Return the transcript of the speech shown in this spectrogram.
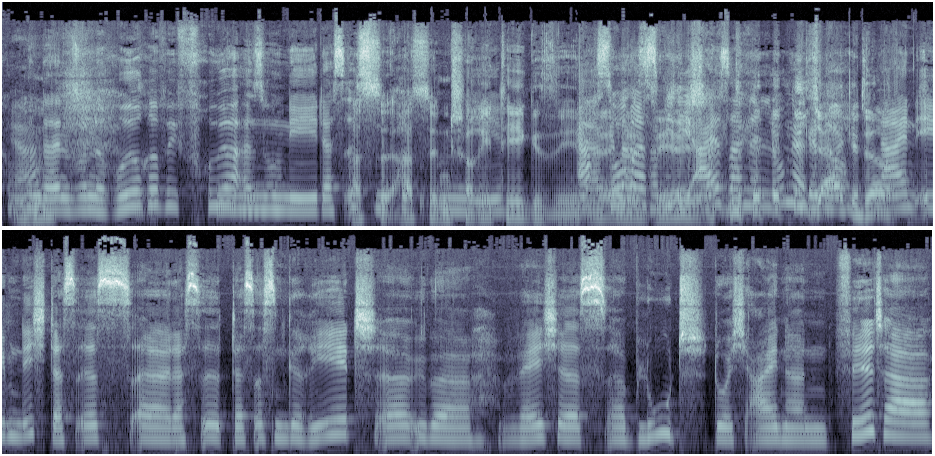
Kommt man da in so eine Röhre wie früher? Also nee, das ist Hast, du- hast du in nee. Charité gesehen? Ach so, in der was wie die eiserne Lunge. Genau. Ja, genau. Nein, eben nicht. Das ist, äh, das, ist- das ist ein Gerät, äh, über welches äh, Blut durch einen Filter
